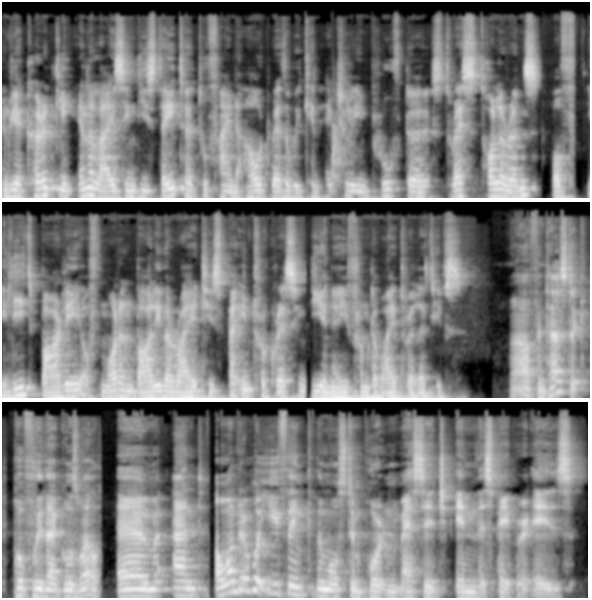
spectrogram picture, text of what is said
And we are currently analyzing these data to find out whether we can actually improve the stress tolerance of elite barley, of modern barley varieties by introgressing DNA from the wild relatives. Wow, fantastic. Hopefully that goes well. Um, and I wonder what you think the most important message in this paper is.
